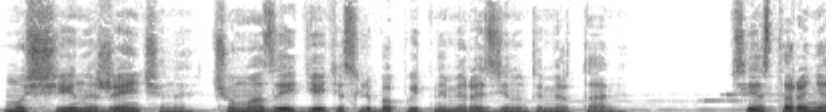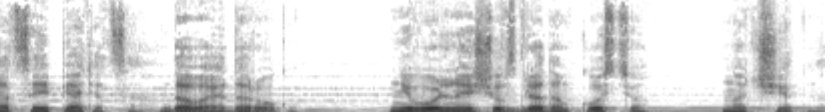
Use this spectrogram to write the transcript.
Мужчины, женщины, чумазые дети с любопытными разинутыми ртами. Все сторонятся и пятятся, давая дорогу. Невольно ищу взглядом Костю, но тщетно.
